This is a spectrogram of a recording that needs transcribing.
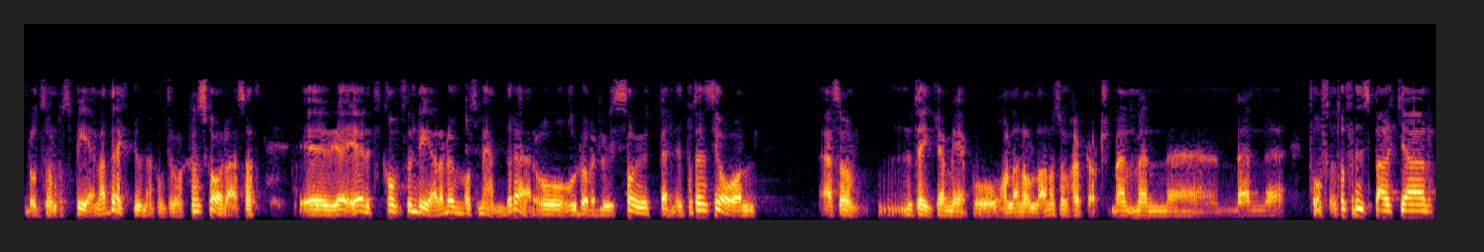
låtit honom spela direkt nu när han kom tillbaka från skada. Så att, eh, jag är lite konfunderad över vad som händer där och, och David Luiz har ju ett väldigt potential Alltså, nu tänker jag mer på att hålla nollan och så självklart. Men, men, eh, men eh, får ofta ta frisparkar,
